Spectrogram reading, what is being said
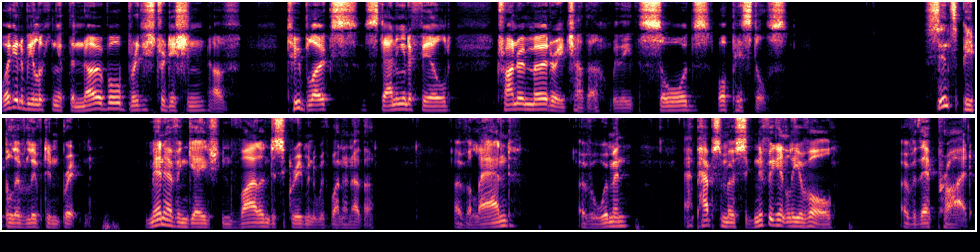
We're going to be looking at the noble British tradition of two blokes standing in a field trying to murder each other with either swords or pistols. Since people have lived in Britain, men have engaged in violent disagreement with one another over land, over women, and perhaps most significantly of all, over their pride.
